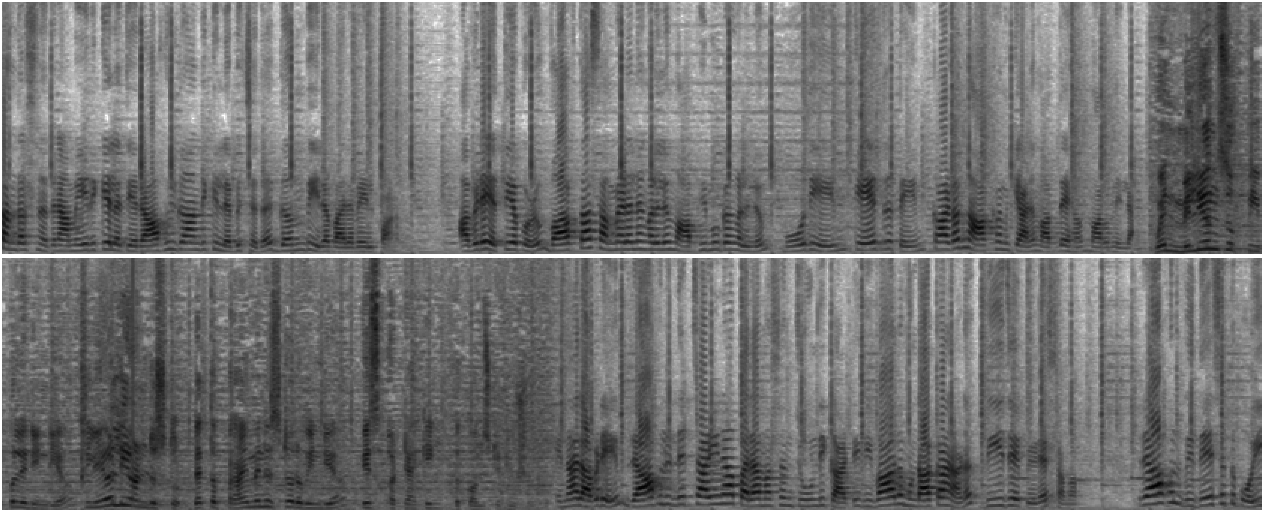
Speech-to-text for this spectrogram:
സന്ദർശനത്തിന് അമേരിക്കയിലെത്തിയ രാഹുൽ ഗാന്ധിക്ക് ലഭിച്ചത് ഗംഭീര വരവേൽപ്പാണ്. അവിടെ എത്തിയപ്പോഴും വാർത്താ സമ്മേളനങ്ങളിലും അഭിമുഖങ്ങളിലും മോദിയെയും കേന്ദ്രത്തെയും കടന്നാക്രമിക്കാനും അദ്ദേഹം മറന്നില്ല. When millions of people in India clearly understood that the Prime Minister of India is attacking the Constitution. എന്നാൽ അവിടെയും രാഹുലിന്റെ ചൈന പരാമർശം ചൂണ്ടിക്കാട്ടി വിവാദമുണ്ടാക്കാനാണ് ബി ജെ പിയുടെ ശ്രമം. രാഹുൽ വിദേശത്ത് പോയി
